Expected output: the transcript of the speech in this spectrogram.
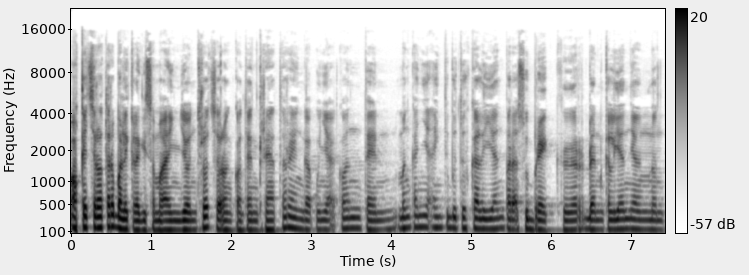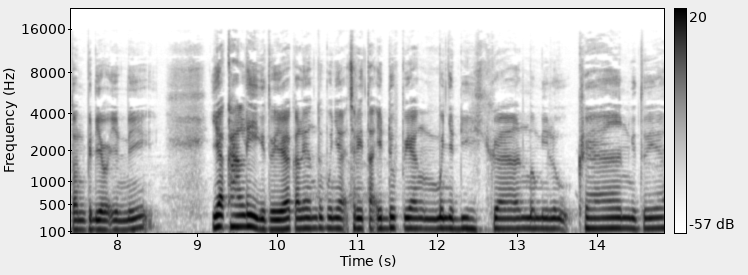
Oke ceroter balik lagi sama Aing John Trot seorang konten creator yang gak punya konten. Makanya Aing tuh butuh kalian para subbreaker dan kalian yang nonton video ini Ya kali gitu ya. Kalian tuh punya cerita hidup yang menyedihkan, memilukan gitu ya.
